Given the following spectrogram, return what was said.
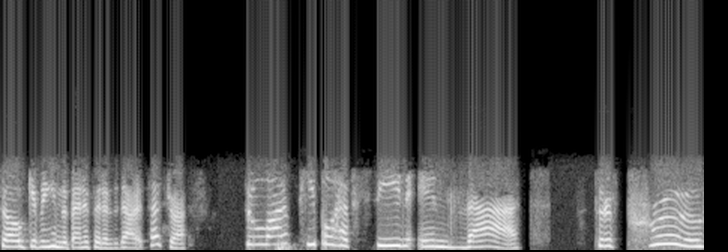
so giving him the benefit of the doubt, etc. So a lot of people have seen in that sort of proof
